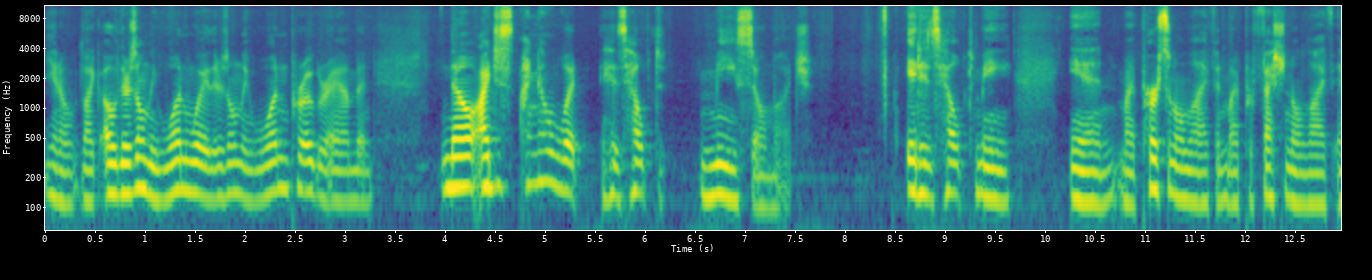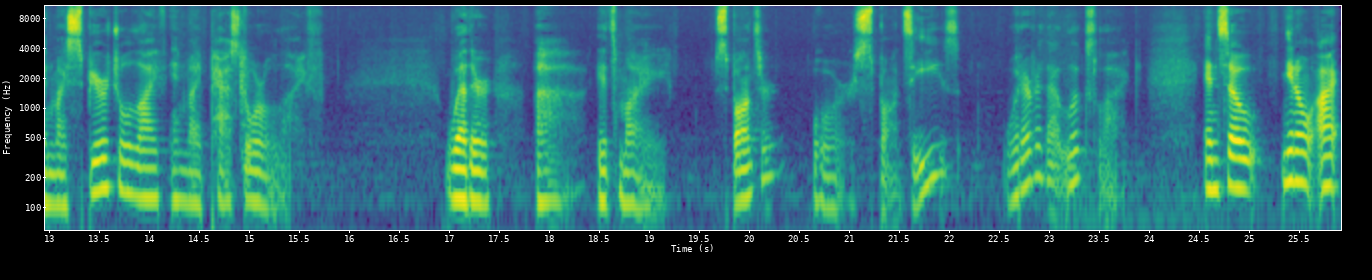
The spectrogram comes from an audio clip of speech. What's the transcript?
you know, like oh there's only one way, there's only one program, and no, I just I know what has helped me so much. It has helped me in my personal life, in my professional life, in my spiritual life, in my pastoral life. Whether uh, it's my sponsor or sponsees, whatever that looks like. And so, you know, I,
